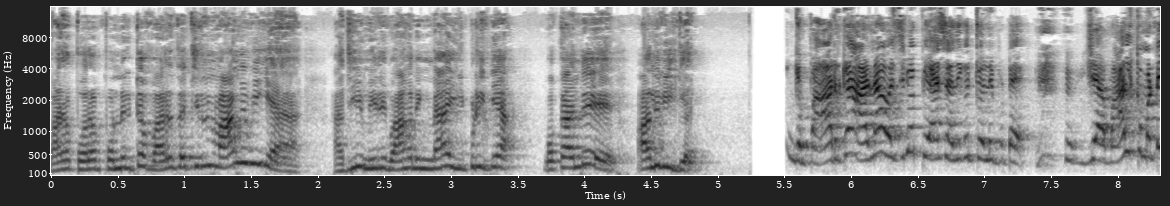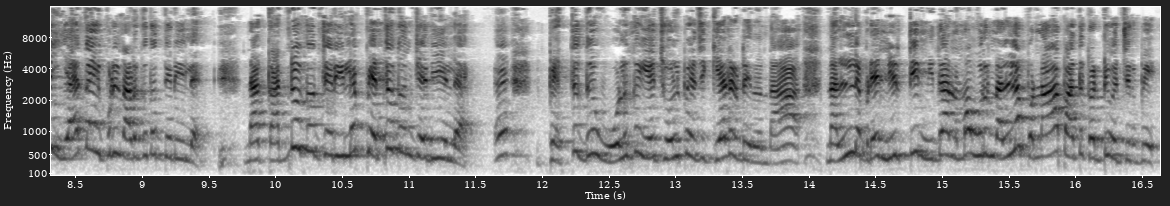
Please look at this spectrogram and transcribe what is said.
வரப்போற பொண்ணுகிட்ட வரதட்சணை வாங்குவீங்க. அதையும் மீறி வாங்குனீங்கன்னா இப்படிங்க உட்காந்து அழுவீங்க. இங்க பாருங்க அனாவசியமா பேசாதீங்க சொல்லிவிட்டேன் என் வாழ்க்கை மட்டும் ஏதா இப்படி நடக்குதுன்னு தெரியல. நான் கட்டதும் தெரியல பெத்ததும் தெரியல. பெத்தது ஒழுங்கு ஏன் சொல் பேச்சு கேட்டுட்டு இருந்தா நல்லபடியா நிறுத்தி நிதானமா ஒரு நல்ல பொண்ணா பார்த்து கட்டி வச்சிருப்பேன்.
